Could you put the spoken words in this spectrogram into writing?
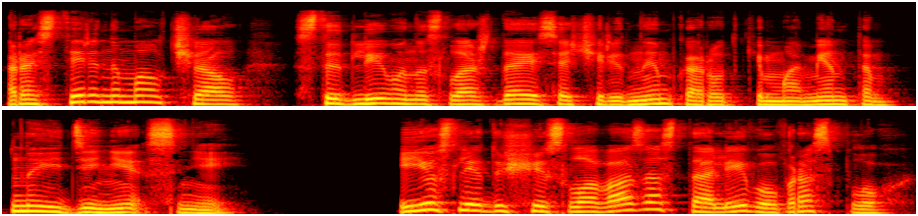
растерянно молчал, стыдливо наслаждаясь очередным коротким моментом наедине с ней. Ее следующие слова застали его врасплох.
